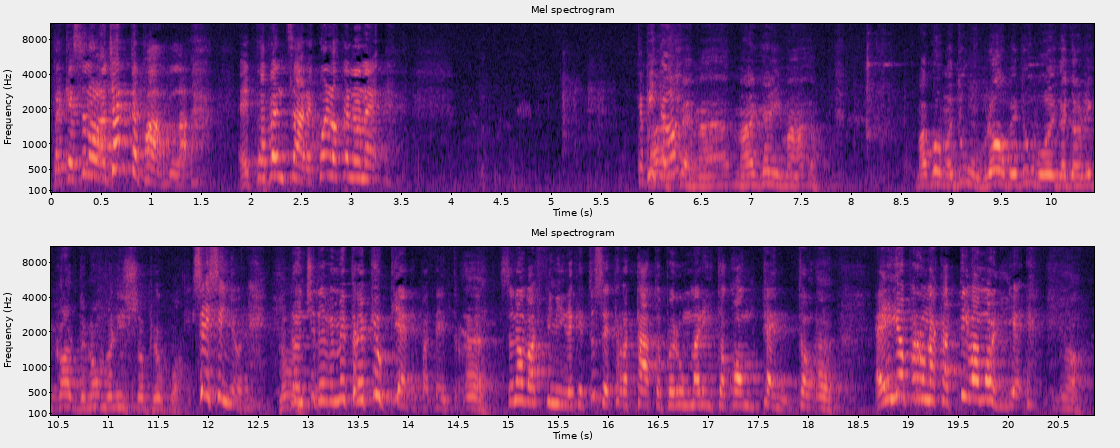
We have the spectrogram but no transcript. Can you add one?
Perché sennò la gente parla e può pensare quello che non è. Capito? Ma, aspetta, ma Margherita, ma... Ma come tu, proprio tu vuoi che Don Riccardo non venisse più qua? Sì, signore, No. non ci deve mettere più piede qua dentro. Eh. Se no va a finire che tu sei trattato per un marito contento. Eh. E io per una cattiva moglie. No.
